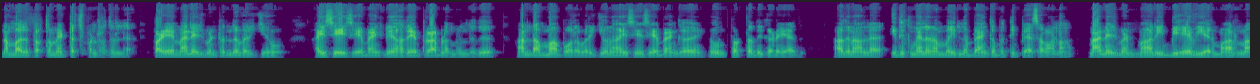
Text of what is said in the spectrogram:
நம்ம அது பக்கமே டச் பண்ணுறதில்ல பழைய மேனேஜ்மெண்ட் இருந்த வரைக்கும், ஐசிஐசிஐ பேங்க்லேயும் அதே ப்ராப்ளம் இருந்தது. அந்த அம்மா போகிற வரைக்கும் நான் ஐசிஐசிஐ பேங்க்கையும் தொட்டது கிடையாது. அதனால் இதுக்கு மேலே நம்ம இந்த பேங்க்கை பற்றி பேச வேணாம். மேனேஜ்மெண்ட் மாறி, பிஹேவியர் மாறினா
